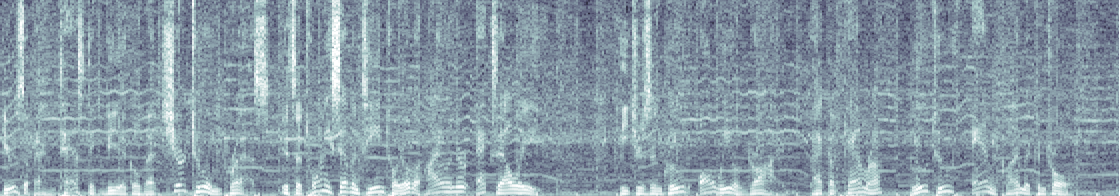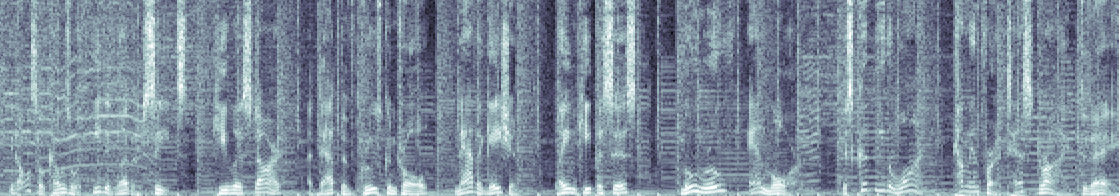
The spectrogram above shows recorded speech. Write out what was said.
Here's a fantastic vehicle that's sure to impress. It's a 2017 Toyota Highlander XLE. Features include all-wheel drive, backup camera, Bluetooth, and climate control. It also comes with heated leather seats, keyless start, adaptive cruise control, navigation, lane keep assist, moonroof, and more. This could be the one. Come in for a test drive today.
